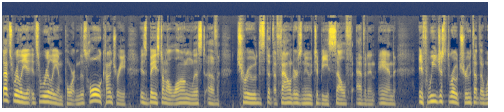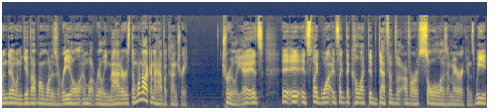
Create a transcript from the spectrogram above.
That's really it's really important. This whole country is based on a long list of truths that the founders knew to be self-evident and if we just throw truth out the window and give up on what is real and what really matters, then we're not going to have a country. Truly, it's it's like it's like the collective death of of our soul as Americans. We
